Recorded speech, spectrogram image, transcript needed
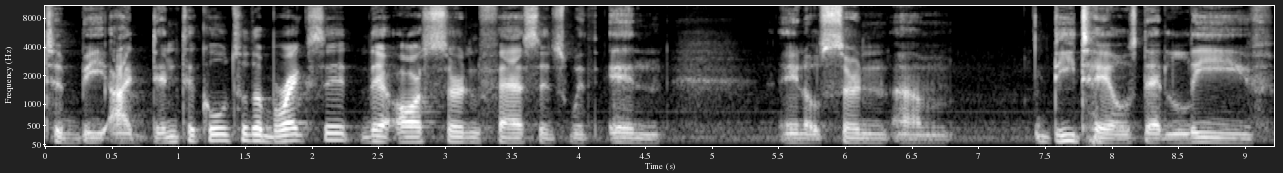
to be identical to the Brexit, there are certain facets within, you know, certain um, details that leave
